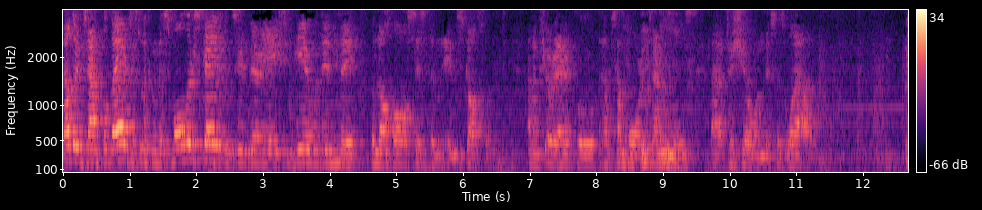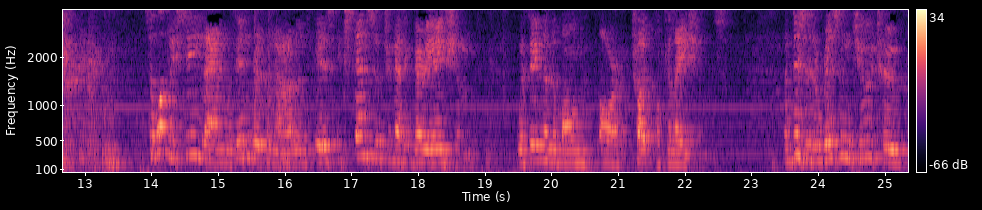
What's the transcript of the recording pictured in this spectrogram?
Another example there, just looking at a smaller scale, you can see the variation here within the, the Loch Awe system in Scotland. And I'm sure Eric will have some more examples uh, to show on this as well. So what we see then within Britain and Ireland is extensive genetic variation within and among our trout populations. And this has arisen due to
